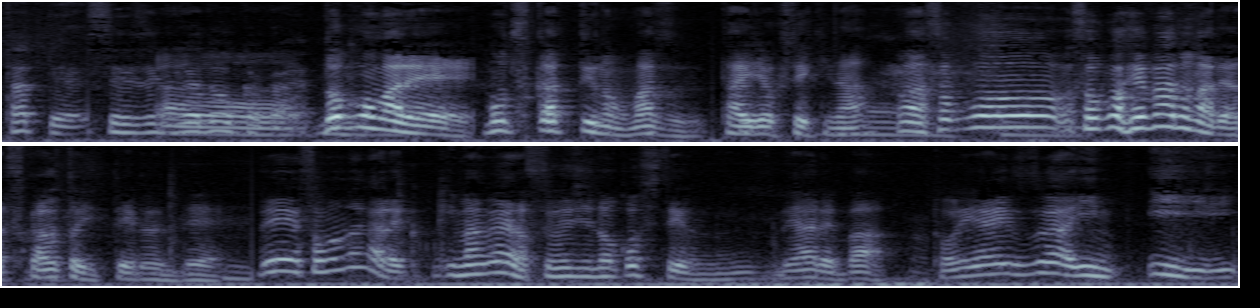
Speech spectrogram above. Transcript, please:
経って成績あがどうかが。の、どこまで持つかっていうのもまず体力的な、うん。まあそこ、そこへばるまでは使うと言っているんで、で、その中で今ぐらいの数字残しているんであれば、とりあえずはいい、いい、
